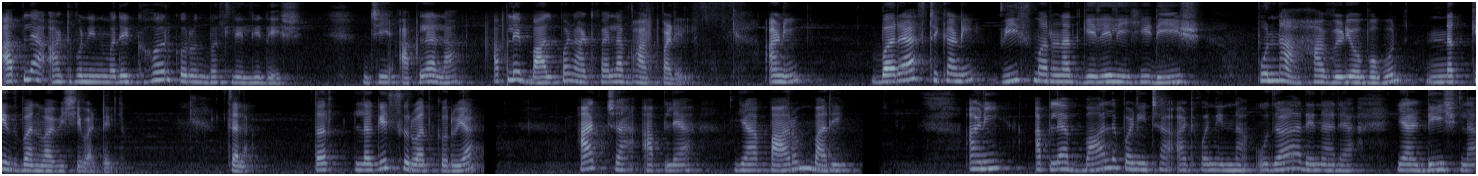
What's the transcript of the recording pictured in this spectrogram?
आपल्या आठवणींमध्ये घर करून बसलेली डिश जी आपल्याला आपले बालपण आठवायला भाग पाडेल. आणि बऱ्याच ठिकाणी विस्मरणात गेलेली ही डिश पुन्हा हा व्हिडिओ बघून नक्कीच बनवावीशी वाटेल. चला तर लगेच सुरुवात करूया. आजच्या आपल्या या पारंपरिक आणि आपल्या बालपणीच्या आठवणींना उजाळा देणाऱ्या या डिशला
